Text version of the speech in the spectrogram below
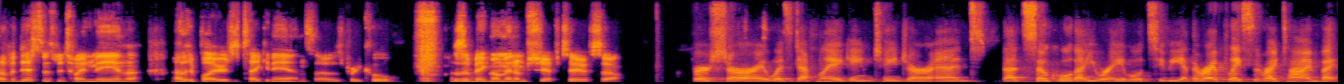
of a distance between me and the other players to take it in. So it was pretty cool. It was a big momentum shift too. So For sure. It was definitely a game changer. And that's so cool that you were able to be at the right place at the right time. But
